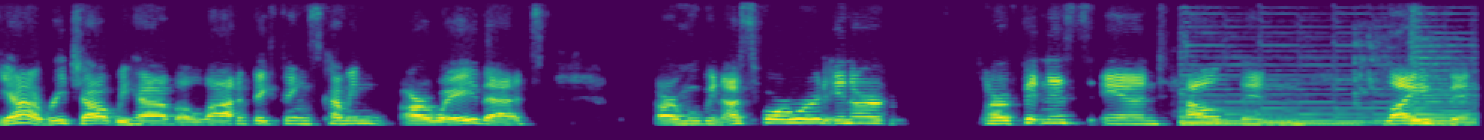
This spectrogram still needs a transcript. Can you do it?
Yeah reach out. We have a lot of big things coming our way that are moving us forward in our our fitness and health and life and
